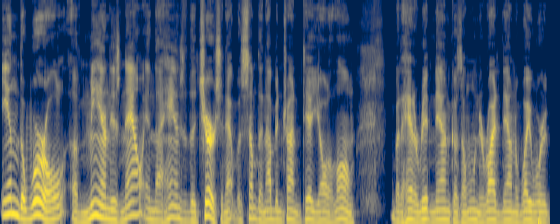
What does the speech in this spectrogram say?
in the world of men is now in the hands of the church, and that was something I've been trying to tell you all along but I had it written down because I wanted to write it down the way where it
